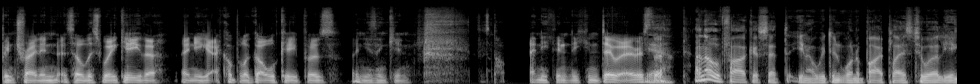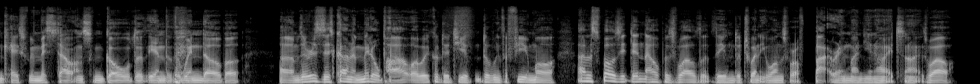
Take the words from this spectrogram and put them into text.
been training until this week either, and you get a couple of goalkeepers, and you're thinking, there's not anything he can do here, is Yeah, there? I know Farke said that you know we didn't want to buy players too early in case we missed out on some gold at the end of the window, but. Um, there is this kind of middle part where we could have done with a few more, and I suppose it didn't help as well that the under twenty ones were off battering Man United tonight as well.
